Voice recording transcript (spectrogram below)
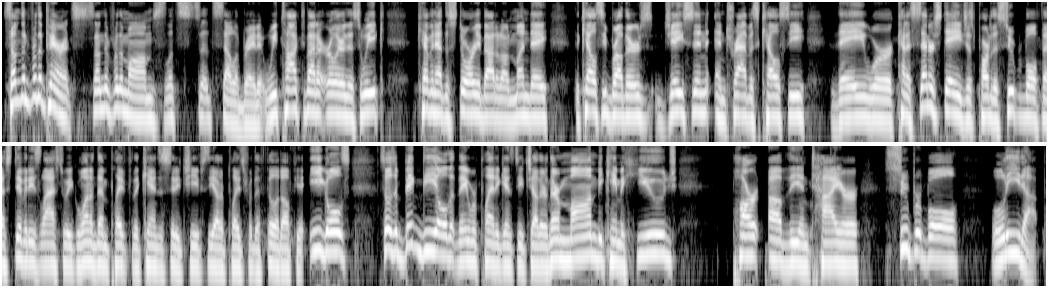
Something for the parents, something for the moms. Let's, let's celebrate it. We talked about it earlier this week. Kevin had the story about it on Monday. The Kelce brothers, Jason and Travis Kelce, they were kind of center stage as part of the Super Bowl festivities last week. One of them played for the Kansas City Chiefs, the other plays for the Philadelphia Eagles. So it was a big deal that they were playing against each other. Their mom became a huge part of the entire Super Bowl lead up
